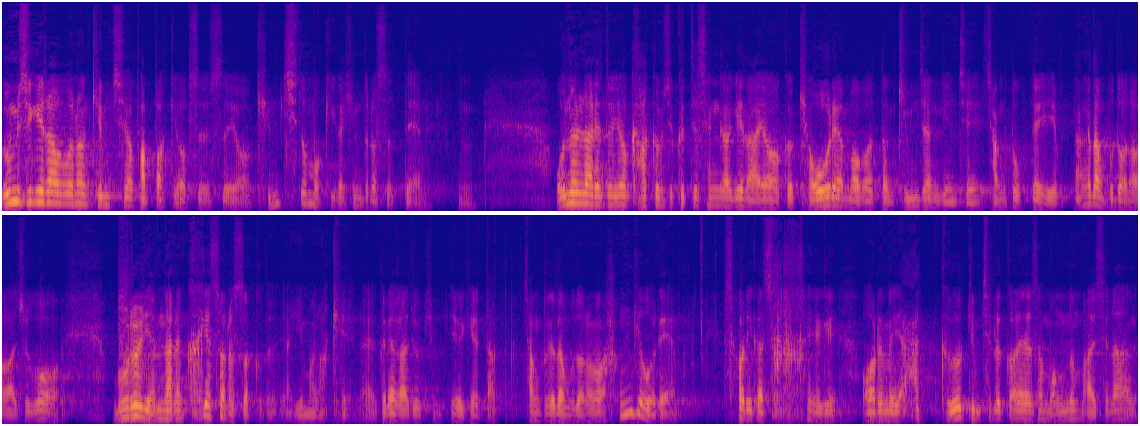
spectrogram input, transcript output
음식이라고는 김치와 밥밖에 없었어요. 김치도 먹기가 힘들었었대. 음. 오늘날에도요 가끔씩 그때 생각이 나요. 그 겨울에 먹었던 김장김치 장독대에 땅에다 묻어놔가지고 물을 옛날엔 크게 썰었었거든요. 이만하게. 예, 그래가지고 이렇게 딱 장독에다 묻어놓으면 한겨울에 서리가 싹 여기 얼음에 약그 김치를 꺼내서 먹는 맛이랑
